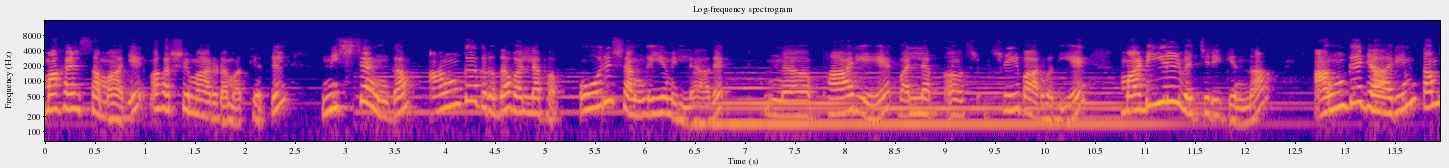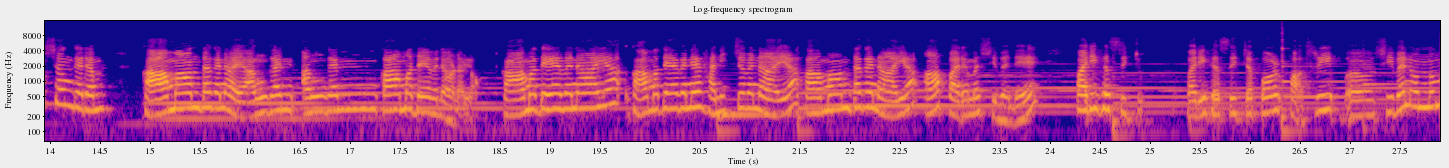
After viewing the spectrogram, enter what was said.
മഹൽ സമാജെ മഹർഷിമാരുടെ മധ്യത്തിൽ നിശങ്കം അംഗകൃത വല്ലഭം. ഒരു ശങ്കയുമില്ലാതെ ഭാര്യയെ വല്ല ശ്രീപാർവതിയെ ശ്രീ മടിയിൽ വെച്ചിരിക്കുന്ന അങ്കജാരിൻ തം ശങ്കരം കാമാന്തകനായ അങ്കൻ അങ്കൻ കാമദേവനാണല്ലോ. കാമദേവനായ കാമദേവനെ ഹനിച്ചവനായ കാമാന്തകനായ ആ പരമശിവനെ പരിഹസിച്ചു. പരിഹസിച്ചപ്പോൾ ശ്രീ ശിവൻ ഒന്നും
